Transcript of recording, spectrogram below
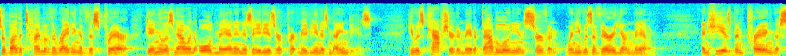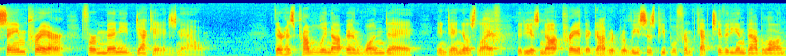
So by the time of the writing of this prayer, Daniel is now an old man in his 80s or maybe in his 90s. He was captured and made a Babylonian servant when he was a very young man. And he has been praying the same prayer for many decades now. There has probably not been one day in Daniel's life that he has not prayed that God would release his people from captivity in Babylon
